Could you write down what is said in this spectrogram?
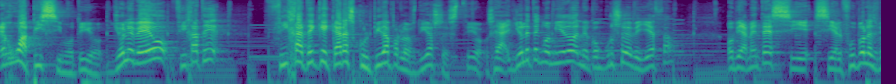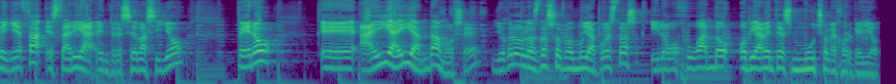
Es guapísimo, tío. Yo le veo, fíjate, fíjate qué cara esculpida por los dioses, tío. O sea, yo le tengo miedo en el concurso de belleza. Obviamente, si, si el fútbol es belleza, estaría entre Sebas y yo. Pero eh, ahí, ahí andamos, ¿eh? Yo creo que los dos somos muy apuestos y luego jugando, obviamente, es mucho mejor que yo.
